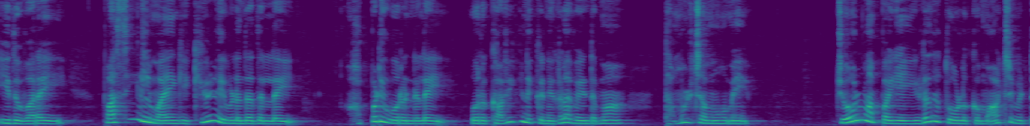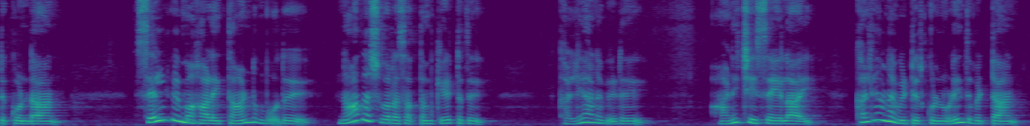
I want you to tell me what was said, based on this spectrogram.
இதுவரை பசியில் மயங்கி கீழே விழுந்ததில்லை. அப்படி ஒரு நிலை ஒரு கவிஞனுக்கு நிகழ வேண்டுமா? தமிழ் சமூகமே. ஜோல்னா இடது தோளுக்கு மாற்றிவிட்டு கொண்டான். செல்வி மகாலை தாண்டும்போது நாதஸ்வர சத்தம் கேட்டது. கல்யாண வீடு. அனிச்சை செயலாய். கல்யாண வீட்டிற்குள் நுழைந்து விட்டான்.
